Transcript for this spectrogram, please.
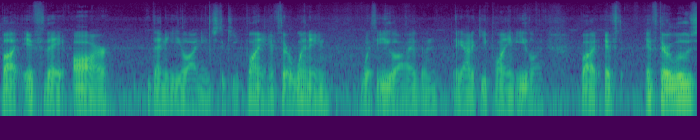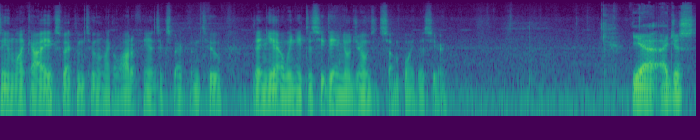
But if they are, then Eli needs to keep playing. If they're winning with Eli, then they got to keep playing Eli. But if if they're losing like I expect them to, and like a lot of fans expect them to, then yeah, we need to see Daniel Jones at some point this year. Yeah, I just,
